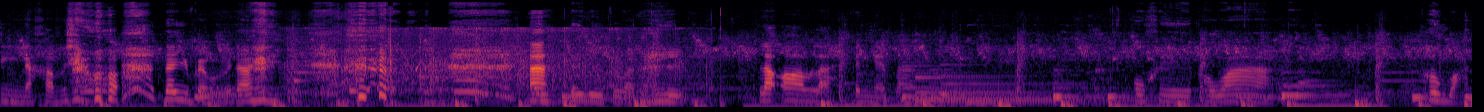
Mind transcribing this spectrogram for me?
ริง ๆนะคะ ไม่ใช่ว่าได้อยู่แปลว่าไม่ได้ อะได้ดูกันว่าได้แล้วออมล่ะ เป็นไงบ้างโอเค เพราะว่า เพิ่มหวาน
